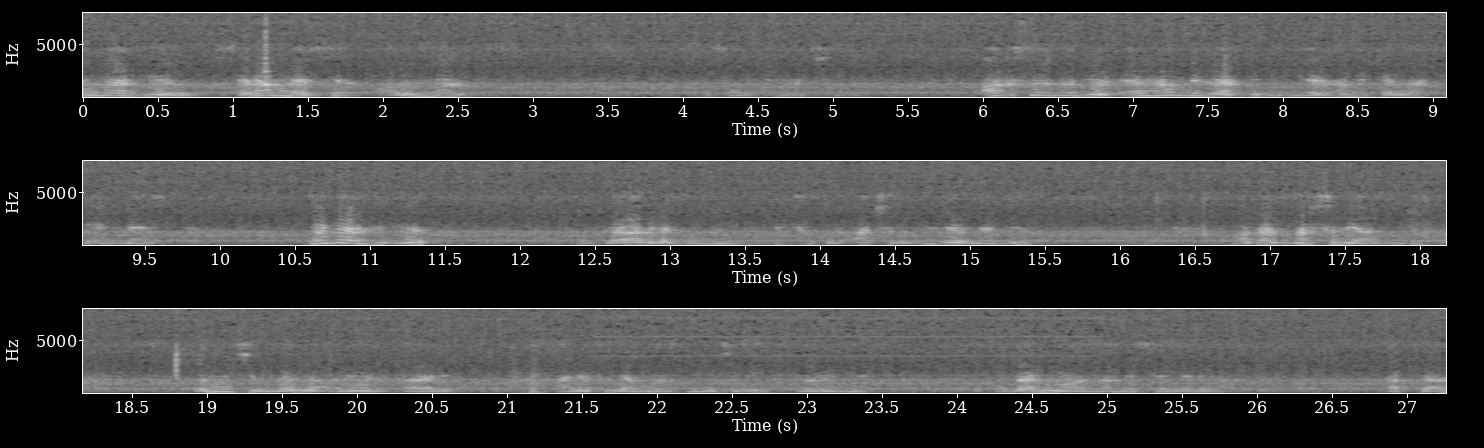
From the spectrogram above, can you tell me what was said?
Onlar diyor selam verse alınmaz. Tasavvufçu açısından. Aksırdı diyor. Elhamdülillah dedi. Yerhamdülillah denmez. Ne derdi diyor. Toprağa bile bulunmuyor. Çukur açılır üzerine diyor. Adam nasıl yazmış? Onun için Molla Ali'nin hali Hanefi lemasının içinde görülmez. O kadar muazzam eserleri vardır. Hatta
